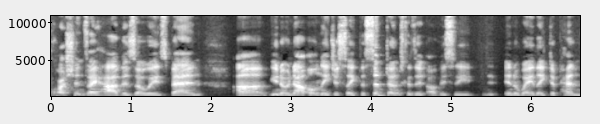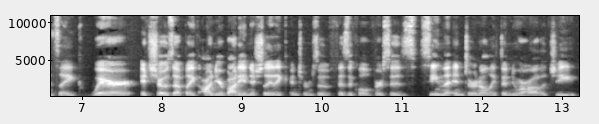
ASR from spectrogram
questions i have has always been um, you know not only just like the symptoms because it obviously in a way like depends like where it shows up like on your body initially like in terms of physical versus seeing the internal like the neurology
